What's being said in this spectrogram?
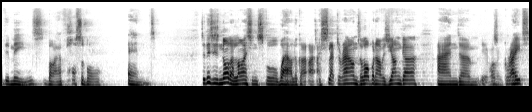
the means by a possible end. So this is not a license for, wow, look, I, I slept around a lot when I was younger and um, it wasn't great.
